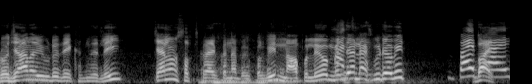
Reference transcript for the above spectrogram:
ਰੋਜ਼ਾਨਾ ਵੀਡੀਓ ਦੇਖਣ ਦੇ ਲਈ ਚੈਨਲ ਨੂੰ ਸਬਸਕ੍ਰਾਈਬ ਕਰਨਾ ਬਿਲਕੁਲ ਵੀ ਨਾ ਭੁੱਲਿਓ। ਮਿਲਦੇ ਹਾਂ ਨੈਕਸਟ ਵੀਡੀਓ ਵਿੱਚ। ਬਾਏ. ਬਾਏ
